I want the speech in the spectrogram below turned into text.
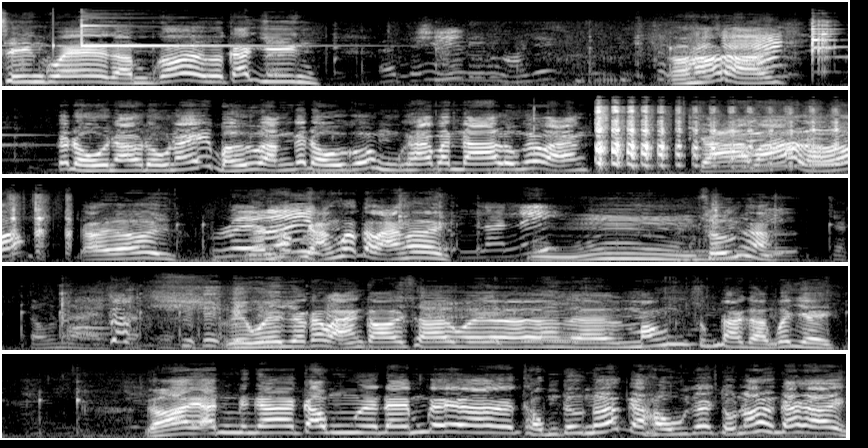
xiên que gồm có cá viên. Rồi hết rồi cái đùi nào đùi nấy bự bằng cái đùi của một kha panda luôn các bạn. Chà bá lửa. Trời ơi. Nhìn hấp dẫn quá các bạn ơi. Ừ, sướng à review cho các bạn coi sơ ờ, là món chúng ta gồm cái gì. Rồi anh ờ, công đem cái ờ, thùng tương ớt ra hù cho tụi nó cái ơi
